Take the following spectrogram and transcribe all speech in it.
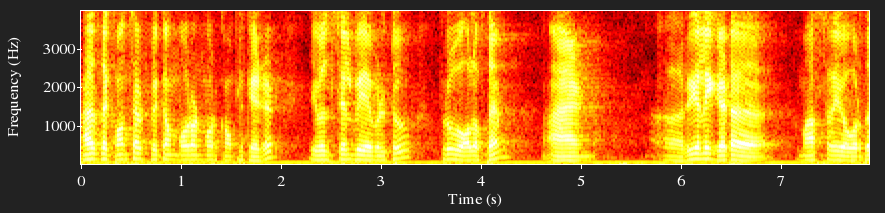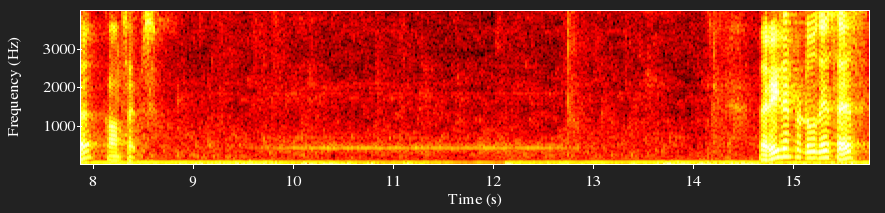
as the concepts become more and more complicated, you will still be able to prove all of them and uh, really get a mastery over the concepts. The reason to do this is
